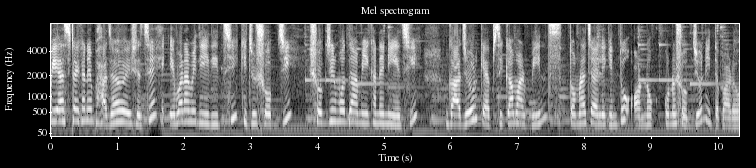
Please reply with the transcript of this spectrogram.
পেঁয়াজটা এখানে ভাজা হয়ে এসেছে। এবার আমি দিয়ে দিচ্ছি কিছু সবজি। সবজির মধ্যে আমি এখানে নিয়েছি গাজর, ক্যাপসিকাম আর বিনস। তোমরা চাইলে কিন্তু অন্য কোনো সবজিও নিতে পারো।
